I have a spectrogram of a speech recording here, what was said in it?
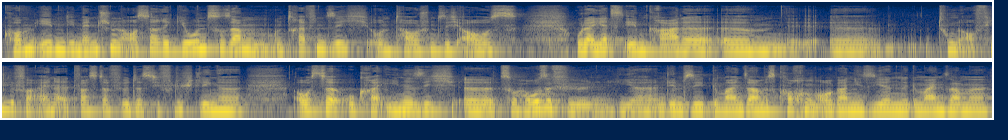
kommen eben die Menschen aus der Region zusammen und treffen sich und tauschen sich aus. Oder jetzt eben gerade ähm, äh, tun auch viele Vereine etwas dafür, dass die Flüchtlinge aus der Ukraine sich äh, zu Hause fühlen hier, indem sie gemeinsames Kochen organisieren, eine gemeinsame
